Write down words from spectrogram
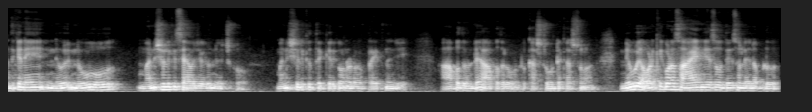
అందుకని నువ్వు నువ్వు మనుషులకి సేవ చేయడం నేర్చుకో. మనుషులకి దగ్గరగా ఉండడం ప్రయత్నం చేయి. ఆపద ఉంటే ఆపదలో ఉండు కష్టం ఉంటే కష్టంలో ఉండు. నువ్వు ఎవరికి కూడా సహాయం చేసే ఉద్దేశం లేనప్పుడు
